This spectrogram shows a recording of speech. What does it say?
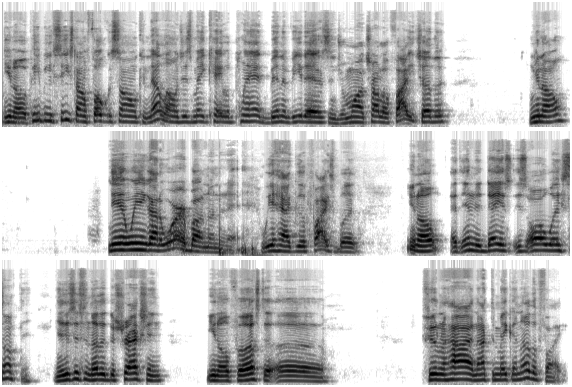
you know, PBC don't focus on Canelo and just make Caleb Plant, Benavidez, and Jermall Charlo fight each other, you know, then we ain't got to worry about none of that. We had good fights, but you know, at the end of the day, it's, it's always something. And this is another distraction, you know, for us to uh feeling high not to make another fight.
